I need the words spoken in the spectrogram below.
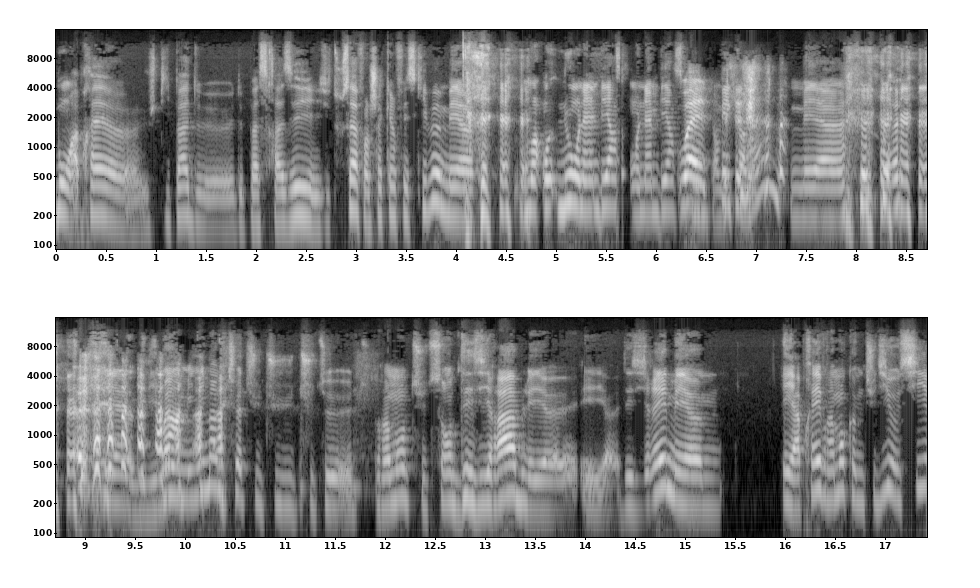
Bon, après, euh, je dis pas de de pas se raser et tout ça. Enfin, chacun fait ce qu'il veut, mais euh, nous, on aime bien, on aime bien. ouais, mais quand euh... euh un minimum. Tu vois, tu tu tu te vraiment, tu te sens désirable et et désiré, mais et après, vraiment, comme tu dis aussi.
